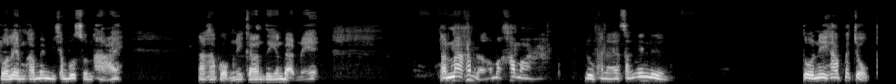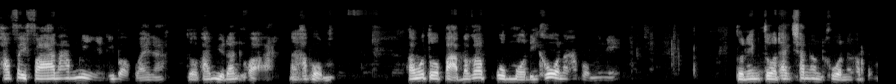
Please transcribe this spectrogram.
ตัวเล่มครับไม่มีชำรุดสูญหายนะครับ ผมนี่การันตีกันแบบนี้ถัดมาครับเดี๋ยวเรามาเข้ามาดูภายในสักนิดหนึ่งตัวนี้ครับกระจกพับไฟฟ้านะครับนี่อย่างที่บอกไว้นะตัวพับอยู่ด้านขวานะครับผมพร้อมกับตัวปรับแล้วก็ปุ่มโหมดอีโคนะครับผมอันนี้ ตัวนี้เป็นตัว traction control นะครับผม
